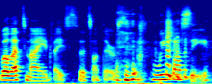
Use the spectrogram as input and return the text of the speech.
Well, that's my advice. That's not theirs. we shall see.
